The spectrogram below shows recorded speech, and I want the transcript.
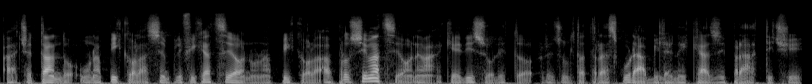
accettando una piccola semplificazione, una piccola approssimazione, ma che di solito risulta trascurabile nei casi pratici.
